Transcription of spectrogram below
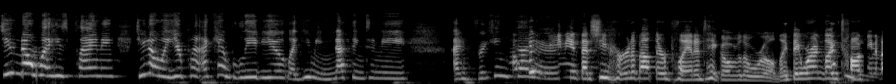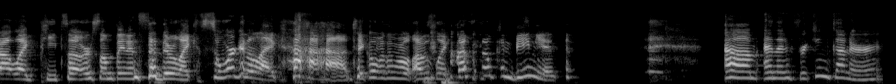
do you know what he's planning? Do you know what you're planning? I can't believe you. Like, you mean nothing to me. And freaking How Gunner. convenient that she heard about their plan to take over the world. Like they weren't like talking about like pizza or something. Instead, they were like, "So we're gonna like, ha ha ha, take over the world." I was like, "That's so convenient." Um, and then freaking Gunner,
